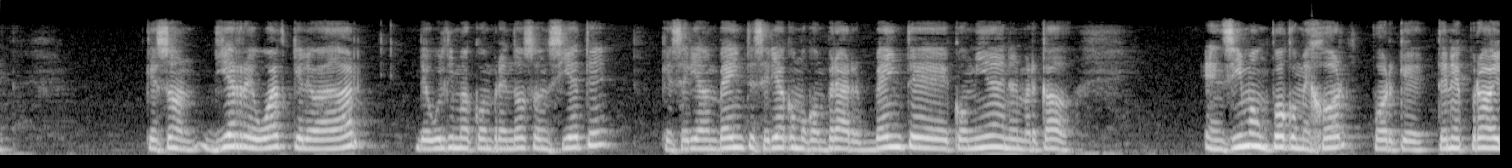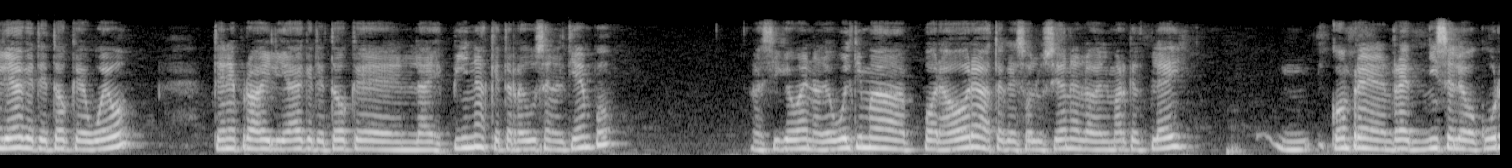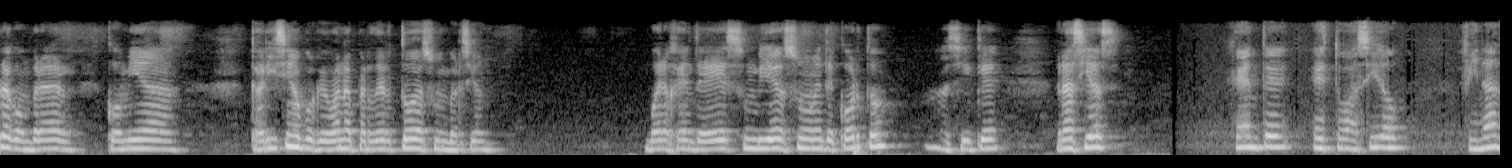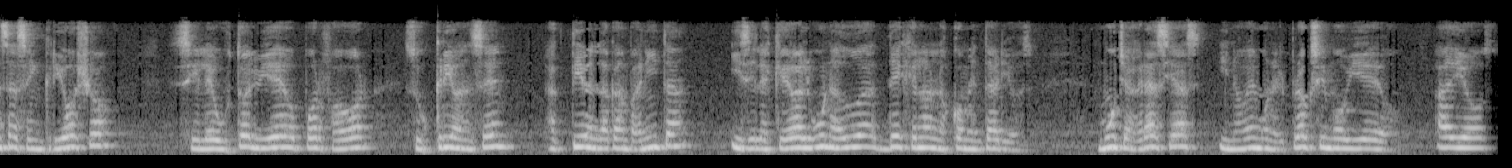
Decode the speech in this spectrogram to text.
que son 10 reward que le va a dar, de última compren dos, son 7, que serían 20, sería como comprar 20 comidas en el mercado. Encima un poco mejor porque tenés probabilidad que te toque huevo, tenés probabilidad que te toquen las espinas que te reducen el tiempo. Así que bueno, de última por ahora hasta que solucionen lo del marketplace compren en red, ni se les ocurra comprar comida carísima porque van a perder toda su inversión. Bueno gente, es un video sumamente corto, así que gracias. Gente, esto ha sido Finanzas en Criollo. Si les gustó el video, por favor, suscríbanse, activen la campanita y si les quedó alguna duda, déjenlo en los comentarios. Muchas gracias y nos vemos en el próximo video. Adiós.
